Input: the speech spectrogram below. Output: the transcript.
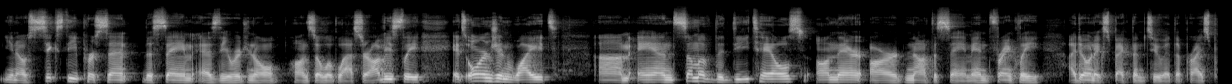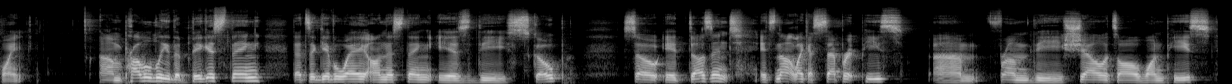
you know, 60% the same as the original Han Solo blaster. Obviously, it's orange and white. Um, and some of the details on there are not the same. And frankly, I don't expect them to at the price point. Um, probably the biggest thing that's a giveaway on this thing is the scope. So it doesn't, it's not like a separate piece um, from the shell, it's all one piece,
